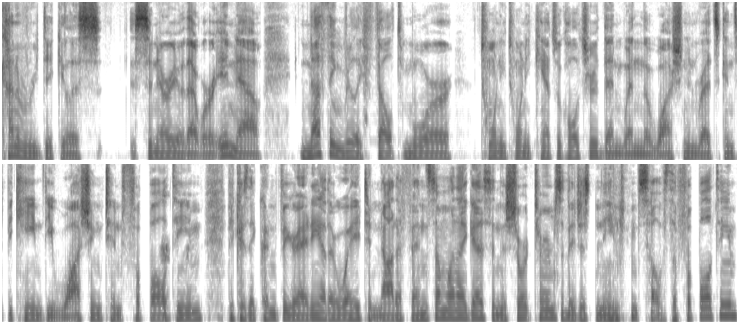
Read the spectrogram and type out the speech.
kind of a ridiculous scenario that we're in now, nothing really felt more 2020 cancel culture than when the Washington Redskins became the Washington football team because they couldn't figure out any other way to not offend someone, I guess, in the short term. So they just named themselves the football team.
